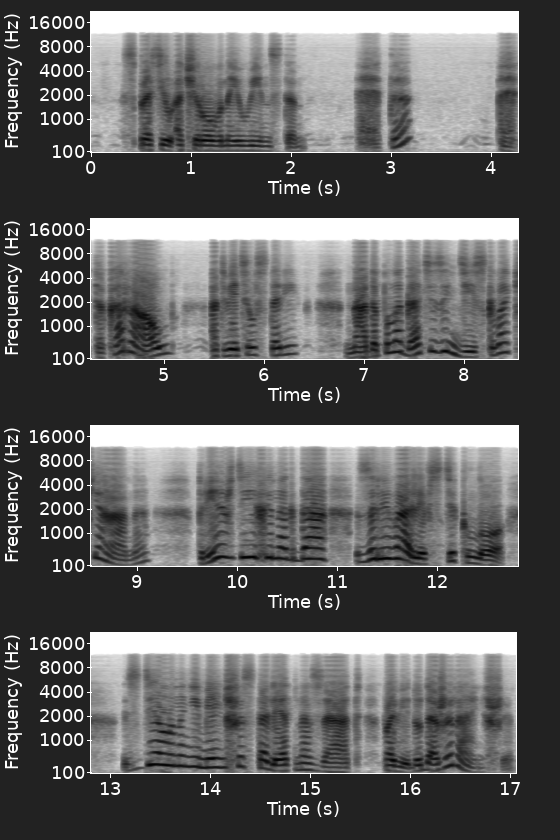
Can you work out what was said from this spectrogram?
— спросил очарованный Уинстон. «Это? Это коралл», — ответил старик. «Надо полагать, из Индийского океана. Прежде их иногда заливали в стекло. Сделано не меньше ста лет назад, по виду даже раньше.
